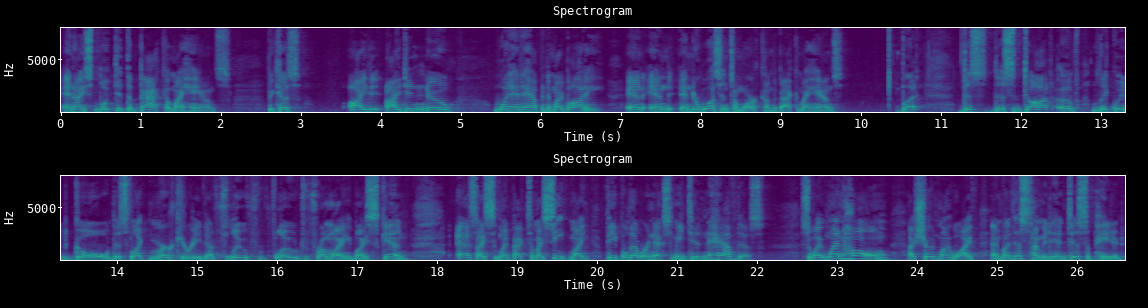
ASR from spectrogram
and I looked at the back of my hands because I, I didn't know what had happened to my body. And, and, and there wasn't a mark on the back of my hands. But this, this dot of liquid gold, this like mercury that flew, flowed from my, my skin. As I went back to my seat, my people that were next to me didn't have this. So I went home, I showed my wife, and by this time it had dissipated.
